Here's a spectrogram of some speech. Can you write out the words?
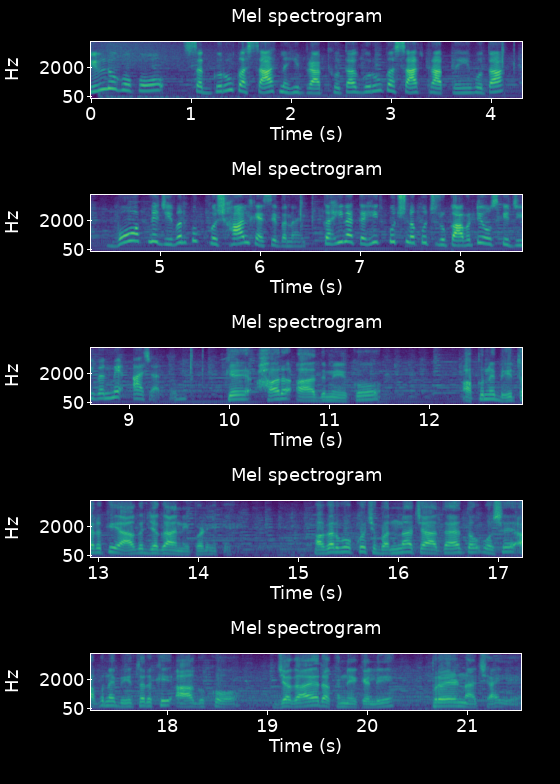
जिन लोगों को सदगुरु का साथ नहीं प्राप्त होता, गुरु का साथ प्राप्त नहीं होता, वो अपने जीवन को खुशहाल कैसे बनाए? कहीं ना कहीं कुछ न कुछ रुकावटें उसके जीवन में आ जाती हैं। कि हर आदमी को अपने भीतर की आग जगानी पड़ेगी। अगर वो कुछ बनना चाहता है तो उसे अपने भीतर की आग को जगाए रखने के लिए प्रेरणा चाहिए।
